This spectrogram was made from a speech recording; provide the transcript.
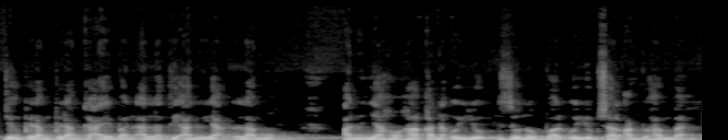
jeung pirang-pirang keaiban allati anu ya'lamu anu nyaho hakana uyub zunub wal uyub sal abdu hamba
